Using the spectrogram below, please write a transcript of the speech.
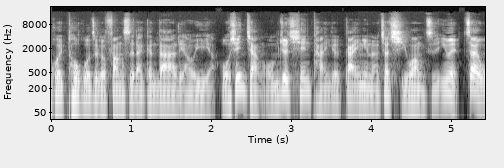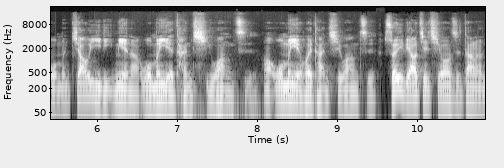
会透过这个方式来跟大家聊一聊。我先讲，我们就先谈一个概念呢，叫期望值，因为在我们交易里面呢，我们也谈期望值啊，我们也会谈期望值，所以了解期望值，当然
